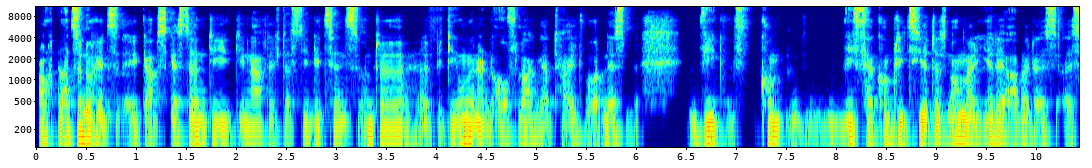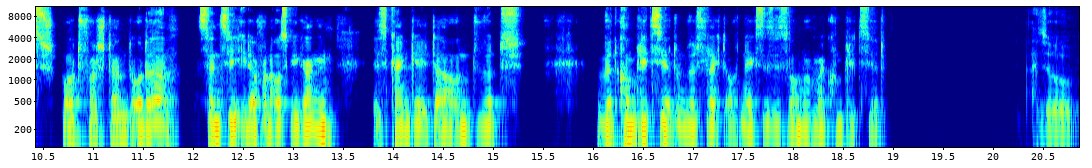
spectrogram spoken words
Auch dazu noch jetzt äh, gab es gestern die, die Nachricht, dass die Lizenz unter äh, Bedingungen und Auflagen erteilt worden ist. Wie, wie verkompliziert das nochmal Ihre Arbeit als, als Sportvorstand oder sind Sie eh davon ausgegangen, ist kein Geld da und wird, wird kompliziert und wird vielleicht auch nächste Saison nochmal kompliziert? Also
